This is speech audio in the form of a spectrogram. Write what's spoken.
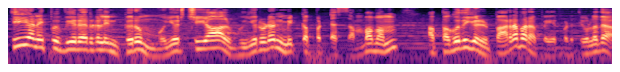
தீயணைப்பு வீரர்களின் பெரும் முயற்சியால் உயிருடன் மீட்கப்பட்ட சம்பவம் அப்பகுதியில் பரபரப்பை ஏற்படுத்தியுள்ளது.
